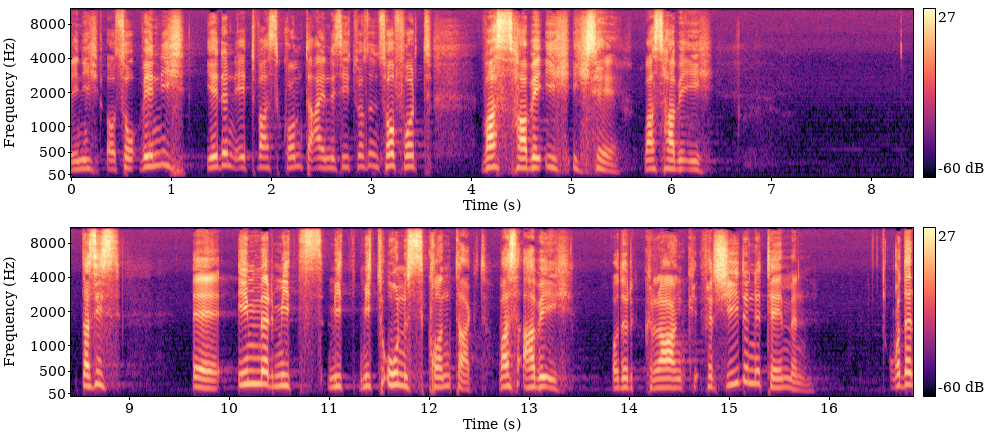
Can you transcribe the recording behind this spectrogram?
wenn ich, also, wenn ich jeden etwas kommt, eine Situation, sofort, was habe ich, ich sehe, was habe ich. Das ist äh, immer mit, mit, mit uns Kontakt. Was habe ich? Oder krank, verschiedene Themen oder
